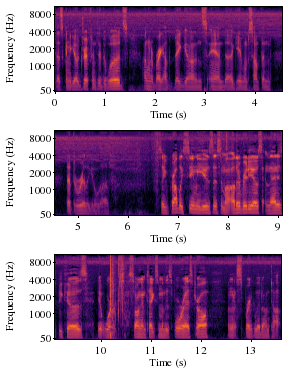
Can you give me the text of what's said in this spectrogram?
that's going to go drifting through the woods, I'm going to break out the big guns and uh, give them something that they're really going to love. So you've probably seen me use this in my other videos, and that is because it works. So I'm going to take some of this 4S draw, I'm going to sprinkle it on top.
